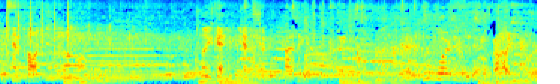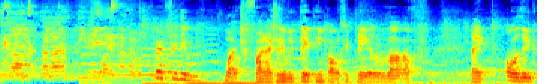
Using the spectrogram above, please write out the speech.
You can't dodge. No, you can. You can shoot it. We're pretty much fun actually. We play ping pong, we play a lot of like all the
